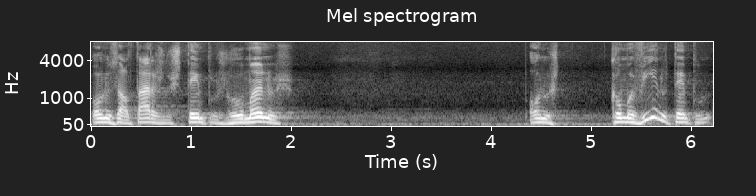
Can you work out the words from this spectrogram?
ou nos altares dos templos romanos, ou nos, como havia no templo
